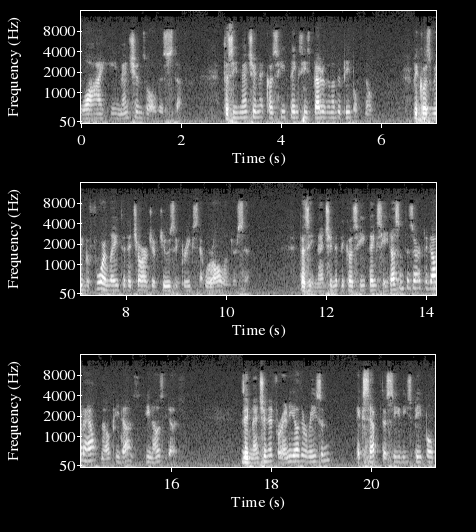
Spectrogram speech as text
why he mentions all this stuff. Does he mention it because he thinks he's better than other people? No. Because we before laid to the charge of Jews and Greeks that we're all under sin. Does he mention it because he thinks he doesn't deserve to go to hell? Nope, he does. He knows he does. Does he mention it for any other reason except to see these people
